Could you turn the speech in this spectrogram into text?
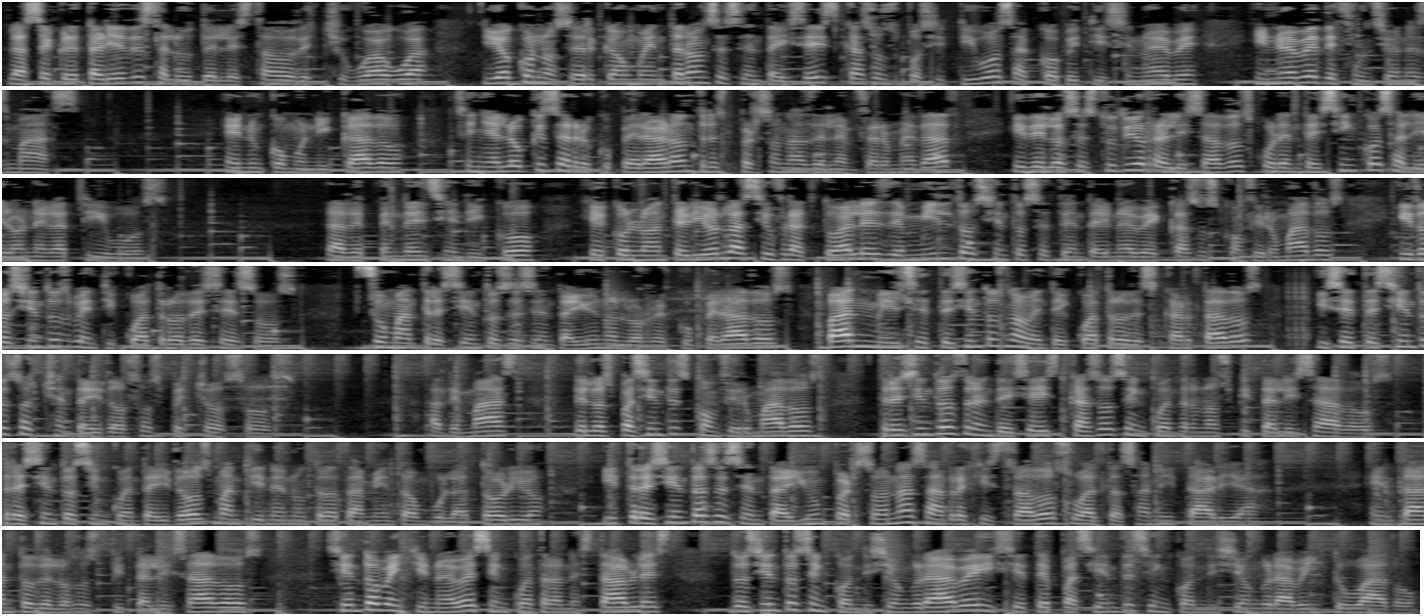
La Secretaría de Salud del Estado de Chihuahua dio a conocer que aumentaron 66 casos positivos a COVID-19 y 9 defunciones más. En un comunicado, señaló que se recuperaron tres personas de la enfermedad y de los estudios realizados 45 salieron negativos. La dependencia indicó que con lo anterior la cifra actual es de 1.279 casos confirmados y 224 decesos. Suman 361 los recuperados, van 1.794 descartados y 782 sospechosos. Además, de los pacientes confirmados, 336 casos se encuentran hospitalizados, 352 mantienen un tratamiento ambulatorio y 361 personas han registrado su alta sanitaria. En tanto, de los hospitalizados, 129 se encuentran estables, 200 en condición grave y 7 pacientes en condición grave intubado.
